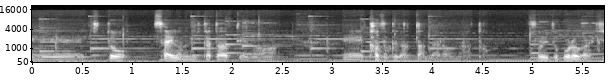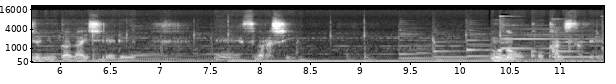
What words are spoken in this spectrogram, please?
えー、きっと最後の見方っていうのは、えー、家族だったんだろうなとそういうところが非常に伺い知れる、えー、素晴らしいものをこう感じさせる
